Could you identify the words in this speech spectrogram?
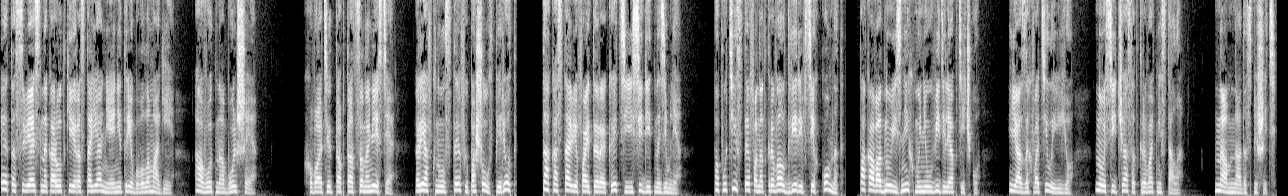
Эта связь на короткие расстояния не требовала магии, а вот на большее... «Хватит топтаться на месте!» — рявкнул Стеф и пошел вперед, так оставив Айтера Кэти и сидеть на земле. По пути Стефан открывал двери всех комнат, пока в одну из них мы не увидели аптечку. Я захватила ее, но сейчас открывать не стала. Нам надо спешить.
